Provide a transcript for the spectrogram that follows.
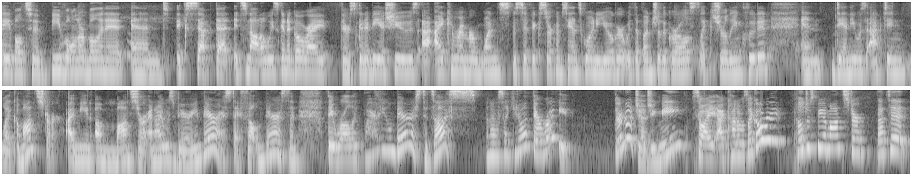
able to be vulnerable in it and accept that it's not always going to go right. There's going to be issues. I, I can remember one specific circumstance going to yogurt with a bunch of the girls, like Shirley included, and Danny was acting like a monster. I mean, a monster. And I was very embarrassed. I felt embarrassed. And they were all like, Why are you embarrassed? It's us. And I was like, You know what? They're right they're not judging me. So I, I kind of was like, all right, he'll just be a monster. That's it.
